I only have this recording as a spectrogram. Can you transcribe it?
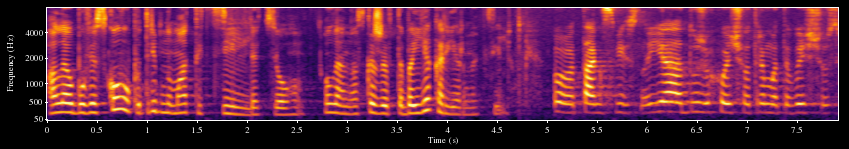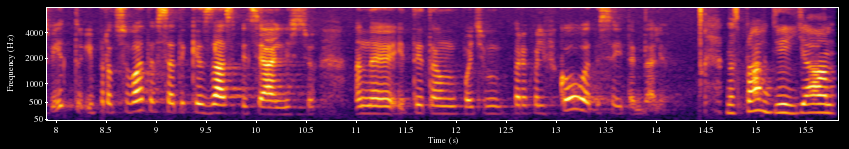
Але обов'язково потрібно мати ціль для цього. Олена, скажи, в тебе є кар'єрна ціль? О, так, звісно. Я дуже хочу отримати вищу освіту і працювати все-таки за спеціальністю, а не йти там потім перекваліфіковуватися і так далі. Насправді я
